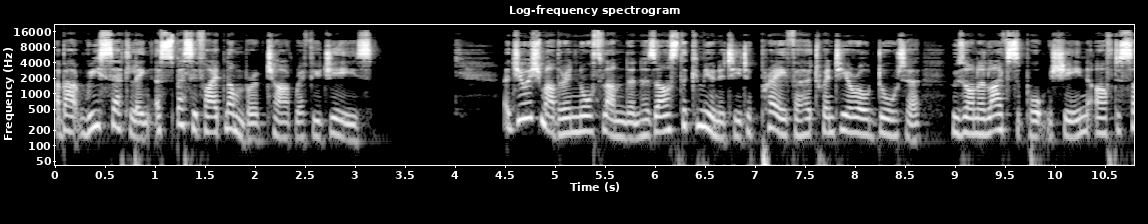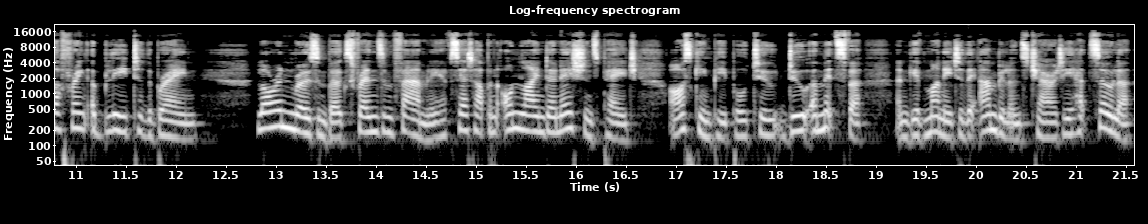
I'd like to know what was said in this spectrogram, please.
about resettling a specified number of child refugees. A Jewish mother in North London has asked the community to pray for her 20 year old daughter, who's on a life support machine after suffering a bleed to the brain. Lauren Rosenberg's friends and family have set up an online donations page asking people to do a mitzvah and give money to the ambulance charity Hatzolah.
